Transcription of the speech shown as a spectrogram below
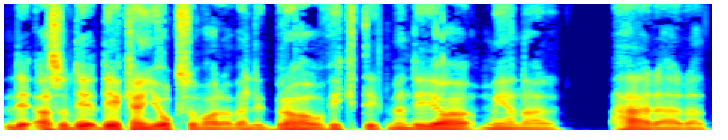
det, alltså det, det kan ju också vara väldigt bra och viktigt, men det jag menar här är att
